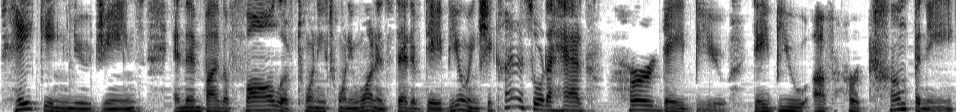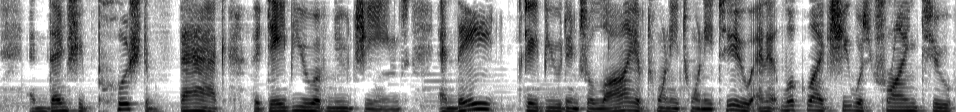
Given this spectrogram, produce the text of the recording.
taking New Jeans, and then by the fall of 2021, instead of debuting, she kind of sort of had her debut, debut of her company, and then she pushed back the debut of New Jeans, and they debuted in July of 2022, and it looked like she was trying to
